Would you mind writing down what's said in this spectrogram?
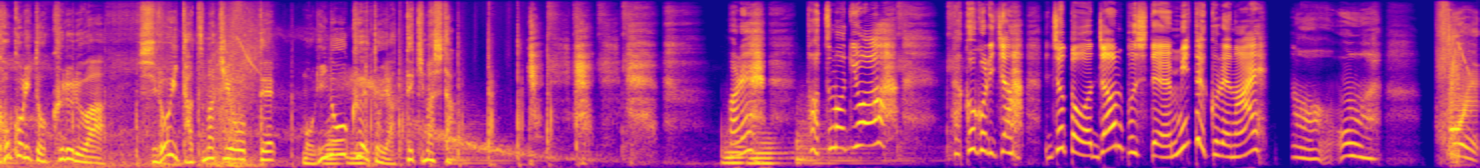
ココリとクルルは白い竜巻を追って森の奥へとやってきました。あれ？竜巻は？ココリちゃんちょっとジャンプして見てくれない？あうん。よい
